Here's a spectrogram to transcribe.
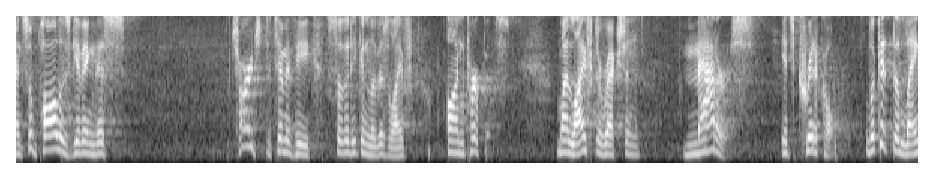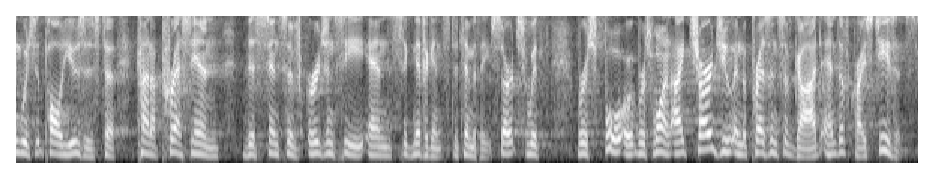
And so Paul is giving this charge to Timothy so that he can live his life on purpose. My life direction matters, it's critical. Look at the language that Paul uses to kind of press in this sense of urgency and significance to Timothy. Starts with verse 4 verse 1, I charge you in the presence of God and of Christ Jesus.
